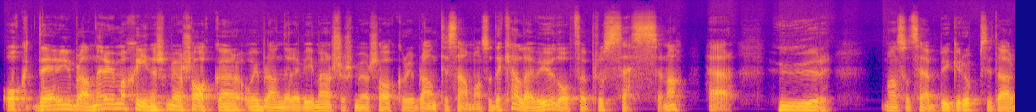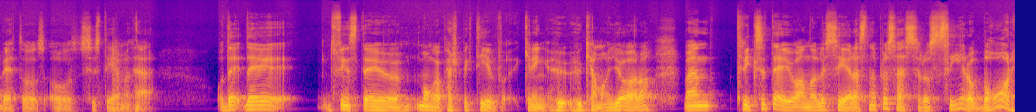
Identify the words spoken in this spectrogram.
Och det är ju, ibland är det maskiner som gör saker och ibland är det vi människor som gör saker och ibland tillsammans. Och det kallar vi ju då för processerna här. Hur man så att säga bygger upp sitt arbete och, och systemen här. Och det, det, finns det ju många perspektiv kring hur, hur kan man göra. Men trixet är ju att analysera sina processer och se då var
